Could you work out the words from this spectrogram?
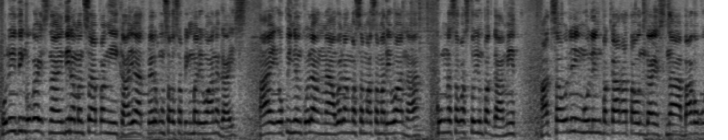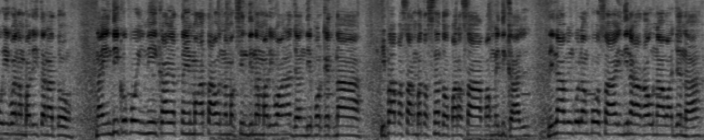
Ulitin ko guys na hindi naman sa panghikayat pero kung sa usaping marijuana guys ay opinion ko lang na walang masama sa marijuana kung nasa wasto yung paggamit. At sa uling-uling pagkakataon guys na bago ko iwan ang balita na to na hindi ko po hinikayat na yung mga tao na magsindi ng marijuana dyan di porket na ipapasa ang batas na to para sa pang-medical. Linawin ko lang po sa hindi nakakaunawa dyan ha.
